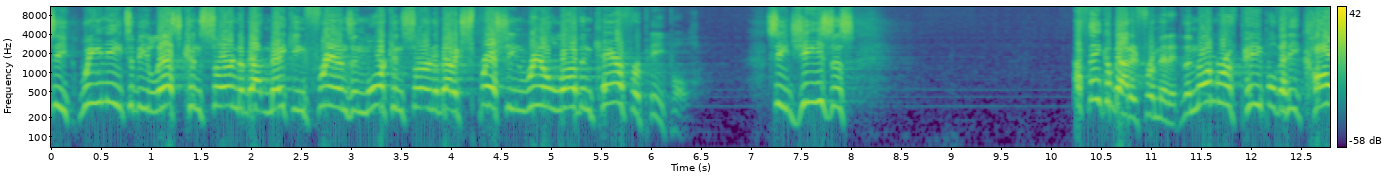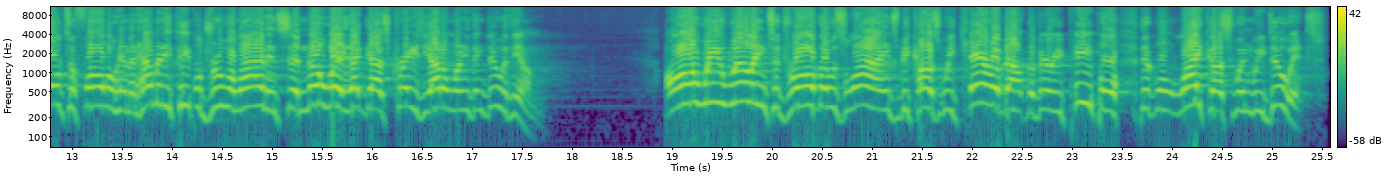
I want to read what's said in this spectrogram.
See, we need to be less concerned about making friends and more concerned about expressing real love and care for people. See, Jesus, I think about it for a minute. The number of people that he called to follow him, and how many people drew a line and said, No way, that guy's crazy. I don't want anything to do with him. Are we willing to draw those lines because we care about the very people that won't like us when we do it?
